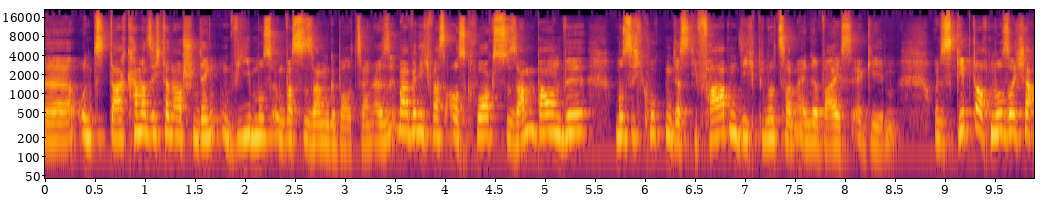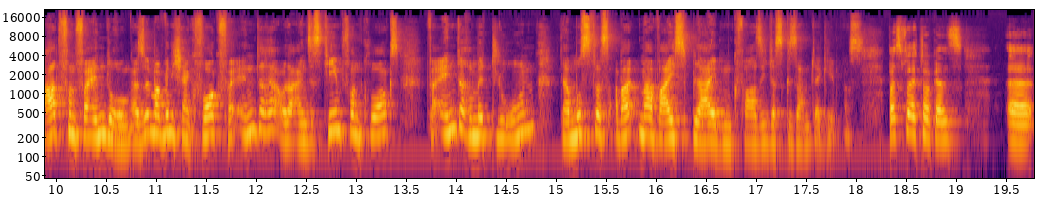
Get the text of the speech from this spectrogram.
Äh, und da kann man sich dann auch schon denken, wie muss irgendwas zusammengebaut sein. Also immer wenn ich was aus Quarks zusammenbauen will, muss ich gucken, dass die Farben, die ich benutze, am Ende weiß ergeben. Und es gibt auch nur solche Art von Veränderungen. Also immer wenn ich ein Quark verändere oder ein System von Quarks verändere mit Gluonen, da muss das aber immer weiß bleiben, quasi das Gesamtergebnis. Was vielleicht noch ganz äh,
